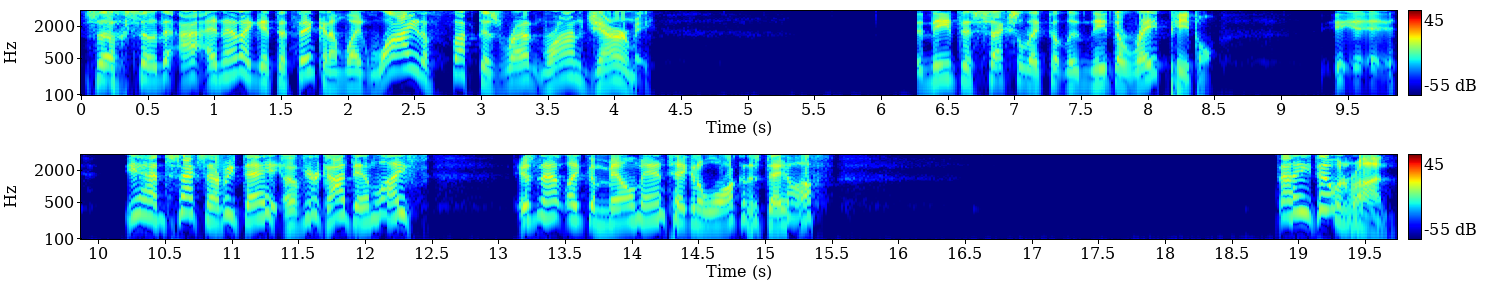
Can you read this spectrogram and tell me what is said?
So, so the, I, and then I get to thinking, I'm like, why the fuck does Ron, Ron Jeremy need to sexually to, need to rape people? You had sex every day of your goddamn life. Isn't that like the mailman taking a walk on his day off? How you doing, Ron?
